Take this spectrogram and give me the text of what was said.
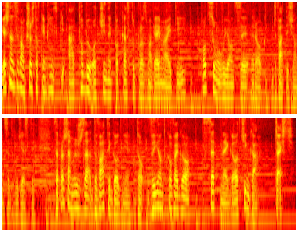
Ja się nazywam Krzysztof Kępiński, a to był odcinek podcastu Porozmawiajmy IT podsumowujący rok 2020. Zapraszam już za dwa tygodnie do wyjątkowego setnego odcinka. Cześć!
